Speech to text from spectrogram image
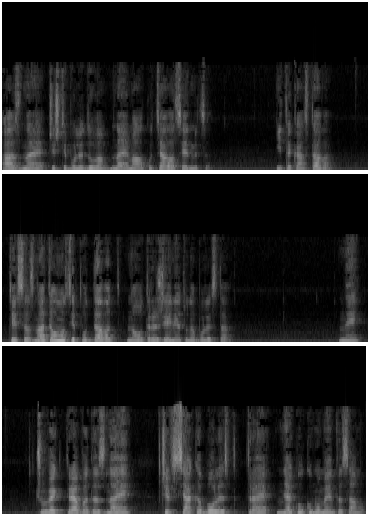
Аз знае, че ще боледувам най-малко цяла седмица. И така става. Те съзнателно се поддават на отражението на болестта. Не, човек трябва да знае, че всяка болест трае няколко момента само,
